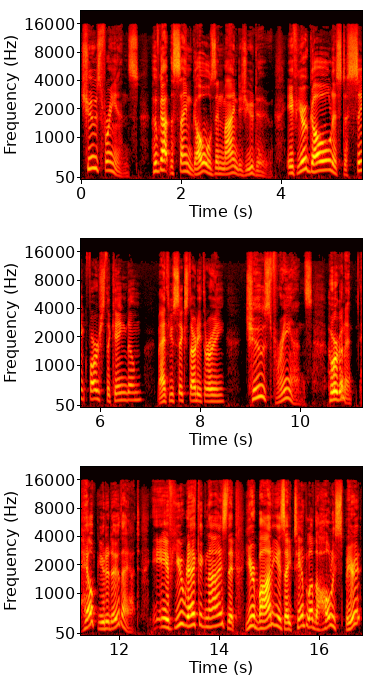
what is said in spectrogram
Choose friends who've got the same goals in mind as you do. If your goal is to seek first the kingdom, Matthew 6:33. Choose friends who are going to help you to do that. If you recognize that your body is a temple of the Holy Spirit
